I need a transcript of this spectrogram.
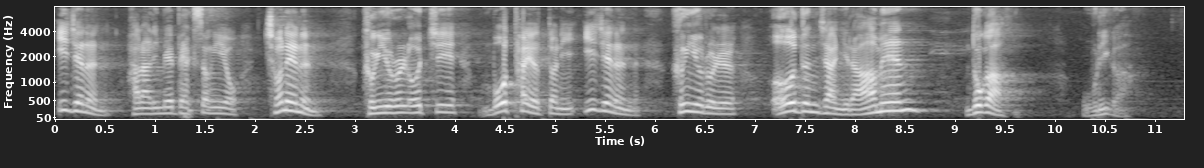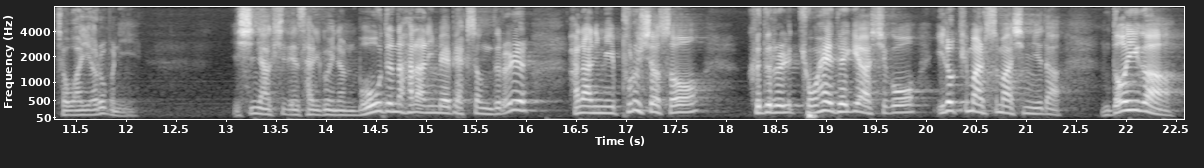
이제는 하나님의 백성이요. 전에는 긍휼을 얻지 못하였더니 이제는 긍휼을 얻은 자니라. 아멘. 누가? 우리가. 저와 여러분이 신약 시대에 살고 있는 모든 하나님의 백성들을 하나님이 부르셔서 그들을 교회 되게 하시고 이렇게 말씀하십니다. 너희가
